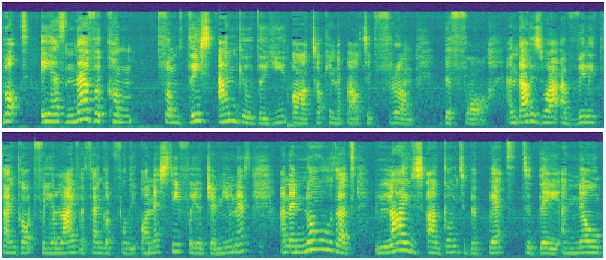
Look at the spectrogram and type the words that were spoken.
but it has never come from this angle that you are talking about it from before. And that is why i really thank god for your life. I thank god for the honesty for your genuineness. And i know that lives are going to be better today. I know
